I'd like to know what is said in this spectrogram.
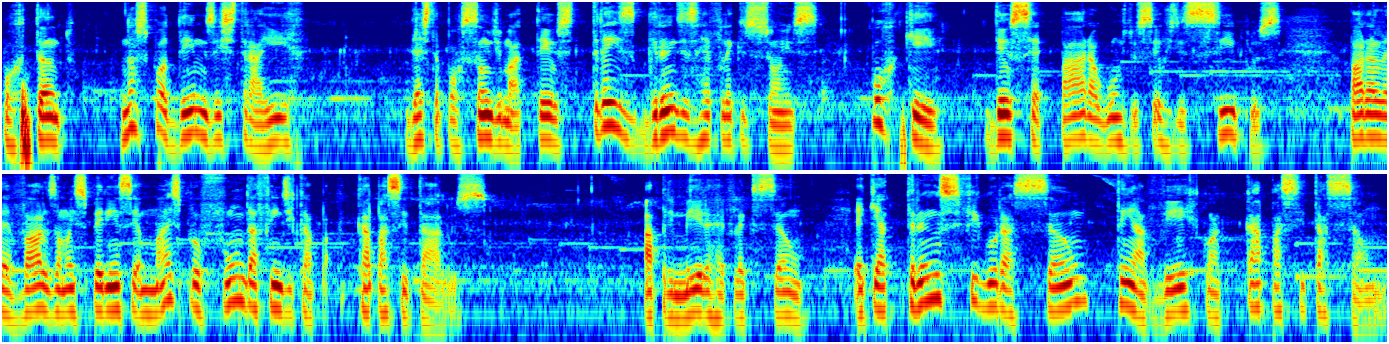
Portanto, nós podemos extrair desta porção de Mateus três grandes reflexões. Por que Deus separa alguns dos seus discípulos para levá-los a uma experiência mais profunda a fim de capacitá-los? A primeira reflexão é que a transfiguração tem a ver com a capacitação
